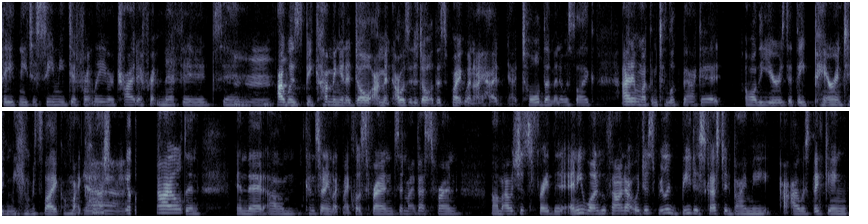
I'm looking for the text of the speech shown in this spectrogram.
they need to see me differently or try different methods. And mm-hmm. I was becoming an adult. I mean, I was an adult at this point when I had had told them, and it was like I didn't want them to look back at all the years that they parented me. It was like, oh my yeah. gosh, child, and and that um, concerning like my close friends and my best friend. Um, I was just afraid that anyone who found out would just really be disgusted by me. I, I was thinking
